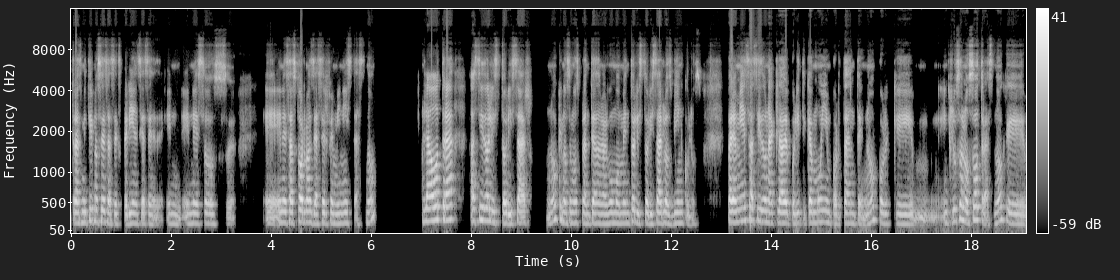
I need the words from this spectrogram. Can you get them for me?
transmitirnos esas experiencias en, esos, eh, en esas formas de hacer feministas, ¿no? La otra ha sido el historizar, ¿no? Que nos hemos planteado en algún momento, el historizar los vínculos. Para mí esa ha sido una clave política muy importante, ¿no? Porque mm, incluso nosotras, ¿no? Que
